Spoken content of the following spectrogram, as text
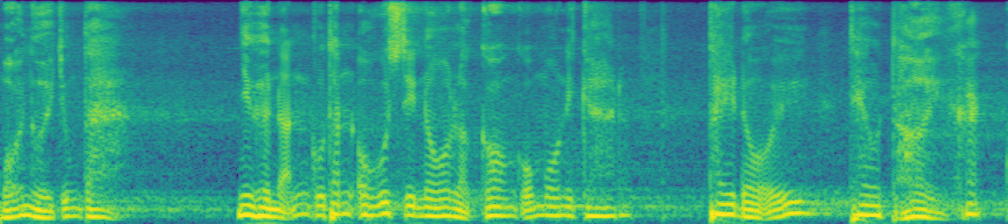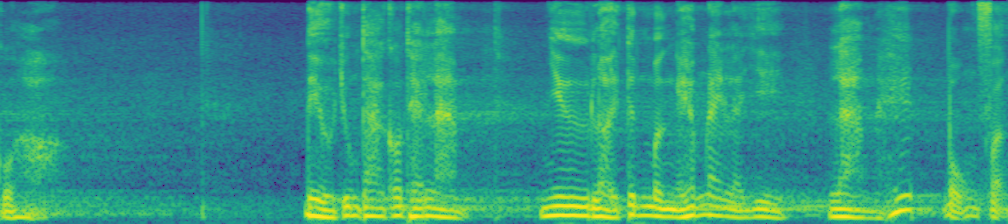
mỗi người chúng ta. Như hình ảnh của thánh Augustino là con của Monica đó thay đổi theo thời khắc của họ. Điều chúng ta có thể làm như lời tin mừng ngày hôm nay là gì? Làm hết bổn phận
